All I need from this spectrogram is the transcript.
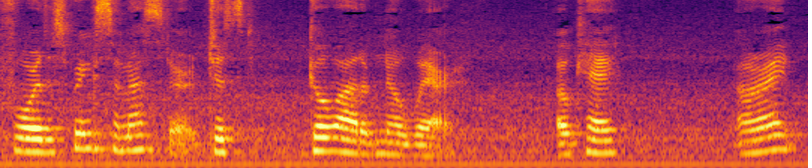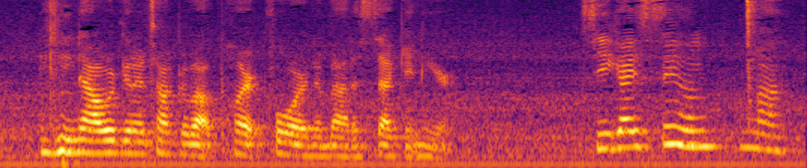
for the spring semester just go out of nowhere? Okay? All right? now we're going to talk about part 4 in about a second here. See you guys soon. Mwah.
